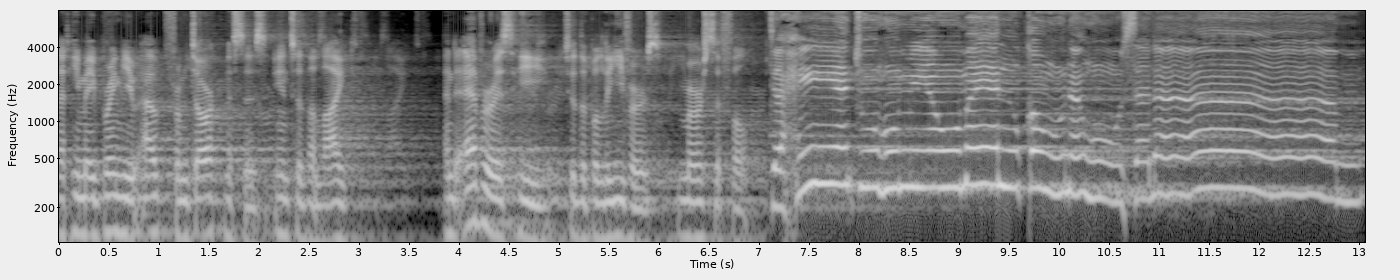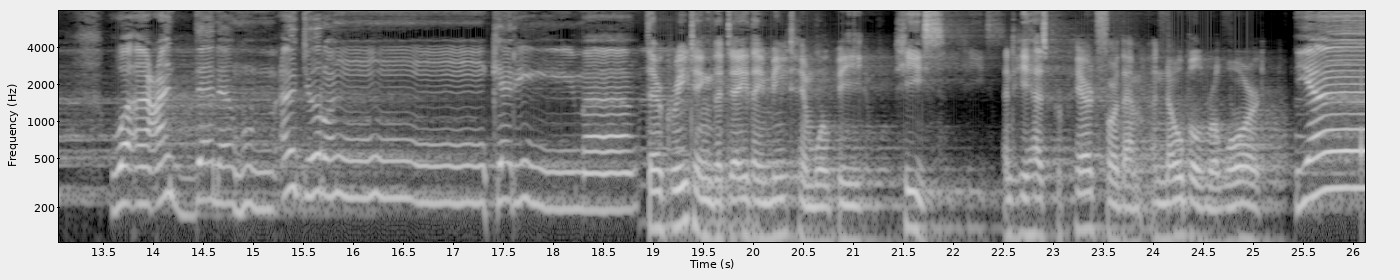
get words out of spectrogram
that He may bring you out from darknesses into the light. And ever is He to the believers merciful. تحيتهم يوم يلقونه سلام وأعد لهم أجرا كريما Their greeting the day they meet Him will be peace, and He has prepared for them a noble reward. يا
